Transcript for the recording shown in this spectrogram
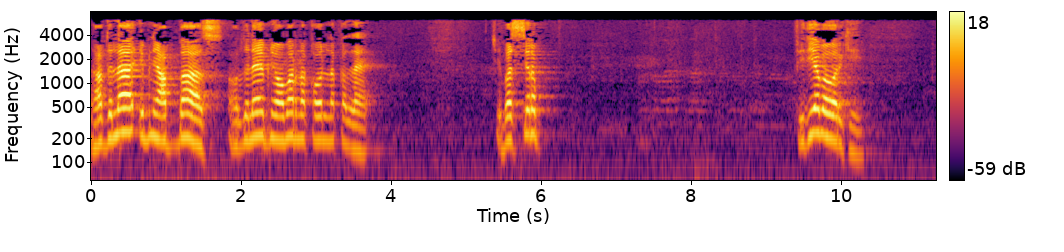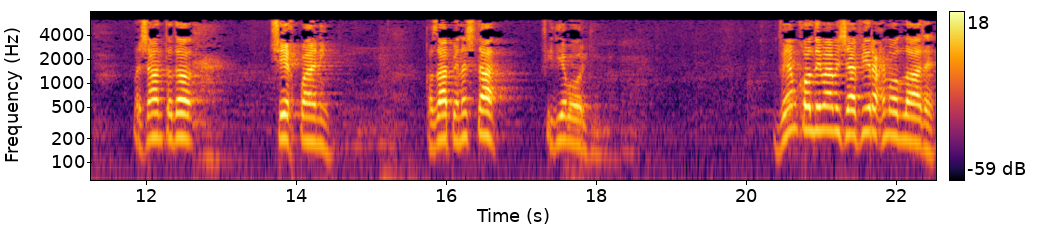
عبد الله ابن عباس عبد الله ابن عمر نه قول نقل ده چې بس صرف فدیه باور کی بشان ته دا شیخ پانی قضا په نشتا فدیه باور کی دویم قول د امام شافعی رحمه الله ده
